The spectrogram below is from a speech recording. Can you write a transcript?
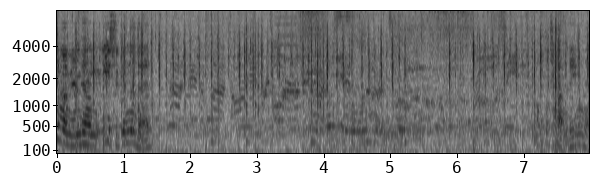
덩치만 밀면 이길 수 있겠는데. 어, 아프 잘안 돼있네.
